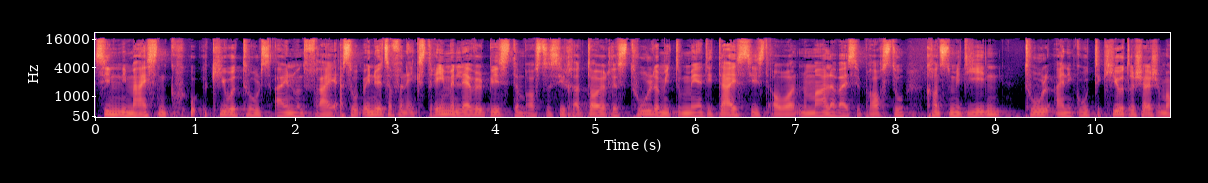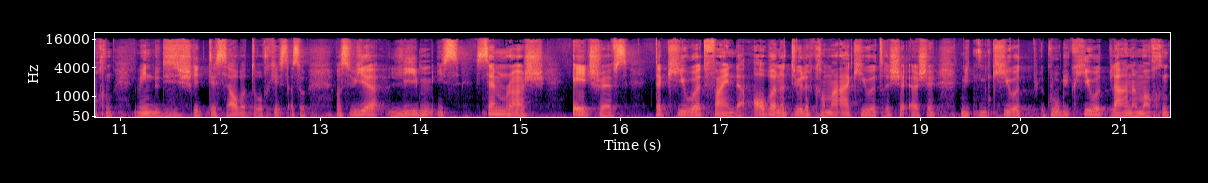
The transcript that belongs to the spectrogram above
sind die meisten Keyword-Tools einwandfrei. Also wenn du jetzt auf einem extremen Level bist, dann brauchst du sicher ein teures Tool, damit du mehr Details siehst, aber normalerweise brauchst du, kannst du mit jedem Tool eine gute Keyword-Recherche machen, wenn du diese Schritte sauber durchgehst. Also was wir lieben ist SEMrush, Ahrefs, der Keyword Finder, aber natürlich kann man auch Keyword-Recherche mit dem Keyword, Google Keyword Planer machen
